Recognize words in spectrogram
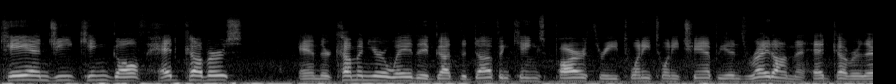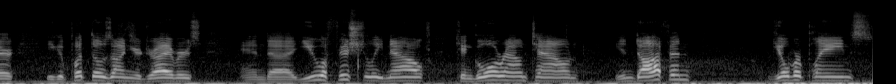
KNG King Golf head covers, and they're coming your way. They've got the Dauphin Kings Par 3 2020 champions right on the head cover there. You can put those on your drivers, and uh, you officially now can go around town in Dauphin, Gilbert Plains,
